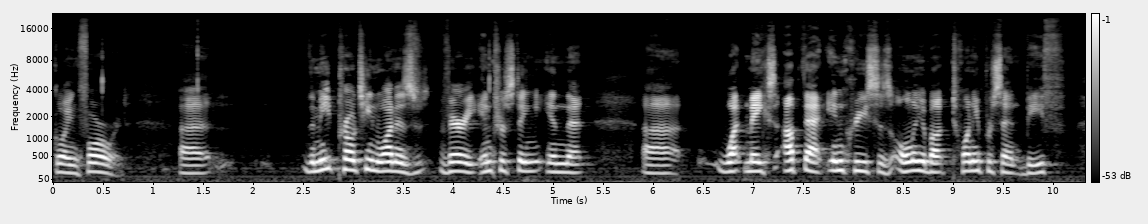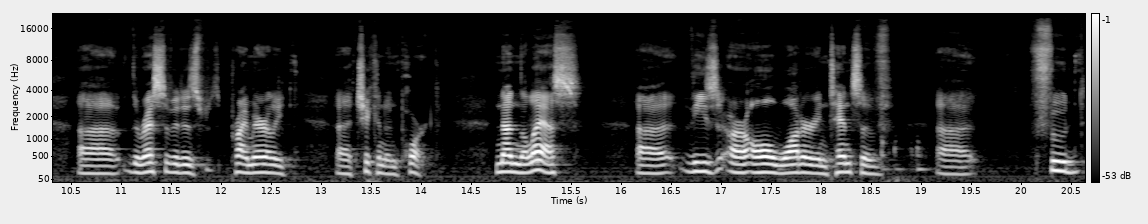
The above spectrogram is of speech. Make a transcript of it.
going forward. The meat protein one is very interesting in that uh, what makes up that increase is only about 20% beef. Uh, the rest of it is primarily uh, chicken and pork. Nonetheless, uh, these are all water intensive uh, food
